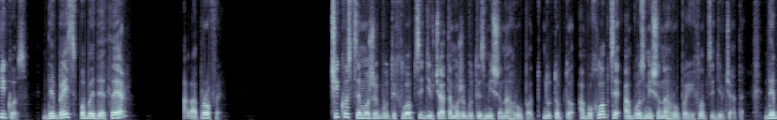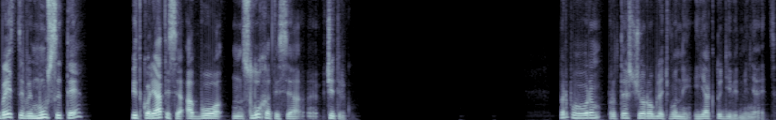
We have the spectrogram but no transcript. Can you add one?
Chicos, debéis obedecer a la profe. Chicos – це може бути хлопці, дівчата може бути змішана група. Ну, тобто або хлопці, або змішана група, і хлопці, дівчата. Debéis – це ви мусите підкорятися або слухатися е, вчительку. Тепер поговоримо про те, що роблять вони і як тоді відміняється.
